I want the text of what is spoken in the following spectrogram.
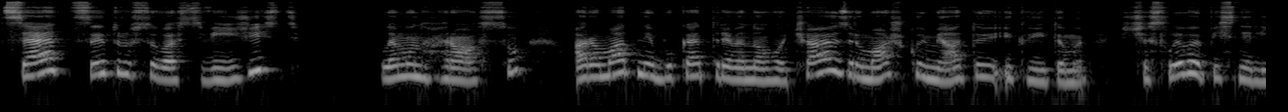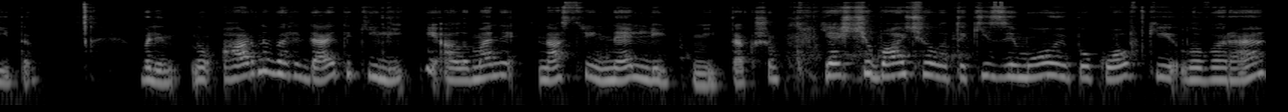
Це цитрусова свіжість лемонграсу, ароматний букет травяного чаю з ромашкою, м'ятою і квітами. Щаслива пісня літа. Блін, ну гарно виглядає такий літній, але в мене настрій не літній. Так що я ще бачила такі зимові упаковки ловаре.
